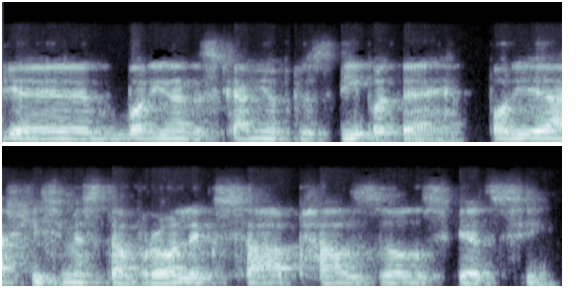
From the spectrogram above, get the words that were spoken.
και μπορεί να τις κάνει οποιοδήποτε. Μπορεί να αρχίσει με σταυρόλεξα, puzzles και έτσι.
